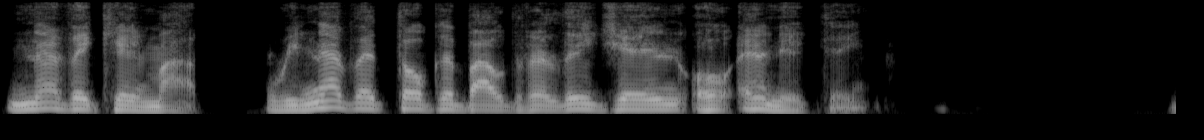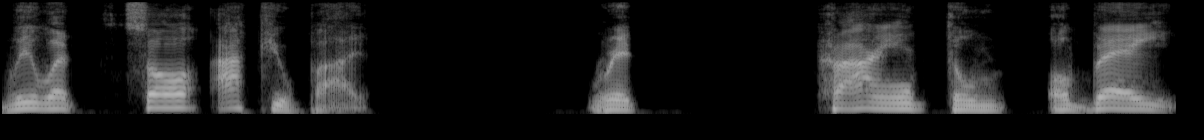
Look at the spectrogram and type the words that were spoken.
never came up. We never talk about religion or anything we were so occupied with trying to obey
